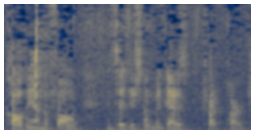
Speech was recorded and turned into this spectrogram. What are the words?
called me on the phone and said there's somebody got his truck parked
